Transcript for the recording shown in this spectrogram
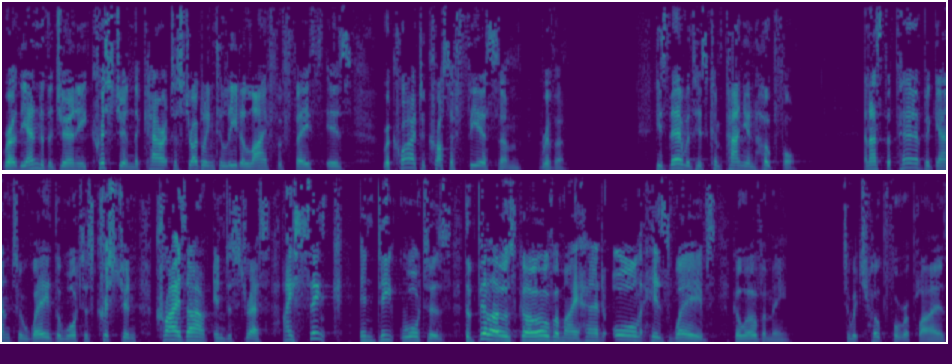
where at the end of the journey, Christian, the character struggling to lead a life of faith, is required to cross a fearsome river. He's there with his companion, Hopeful. And as the pair began to wade the waters, Christian cries out in distress, I sink in deep waters. The billows go over my head. All his waves go over me. To which Hopeful replies,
